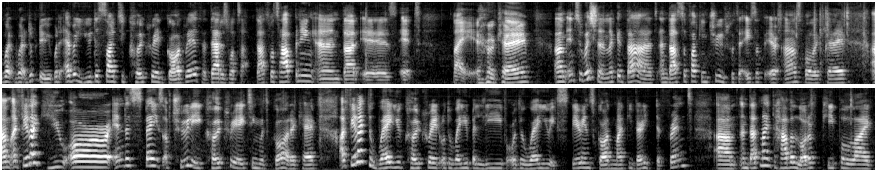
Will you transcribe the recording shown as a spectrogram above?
whatever you decide to co-create God with, that is what's up. That's what's happening and that is it. Bye. Okay? Um, intuition, look at that. And that's the fucking truth with the Ace of Air as well, okay? Um, I feel like you are in the space of truly co-creating with God, okay? I feel like the way you co-create or the way you believe or the way you experience God might be very different. Um, and that might have a lot of people like...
